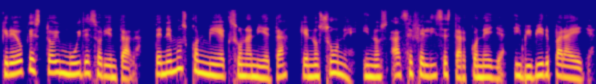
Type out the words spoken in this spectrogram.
Creo que estoy muy desorientada. Tenemos con mi ex una nieta que nos une y nos hace feliz estar con ella y vivir para ella.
